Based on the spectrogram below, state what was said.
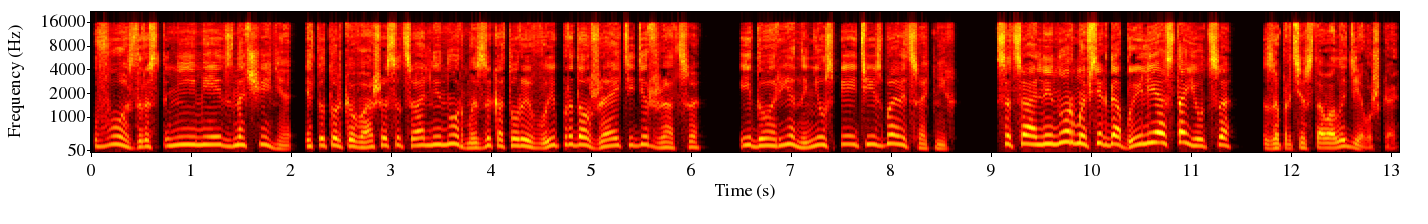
«Возраст не имеет значения. Это только ваши социальные нормы, за которые вы продолжаете держаться. И до арены не успеете избавиться от них». «Социальные нормы всегда были и остаются», — запротестовала девушка.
